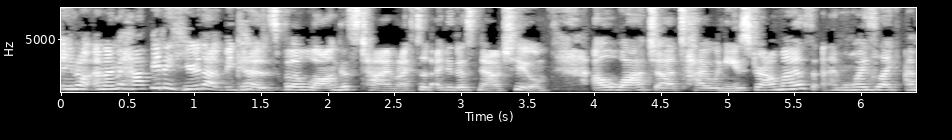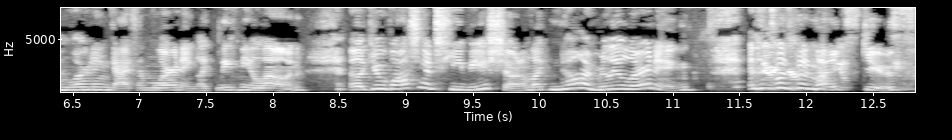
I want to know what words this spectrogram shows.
You know, and I'm happy to hear that because for the longest time, and I said I do this now too, I'll watch uh, Taiwanese dramas, and I'm always like, I'm learning, guys, I'm learning, like, leave me alone. And like, you're watching a TV show, and I'm like, no, I'm really learning. And this has been my excuse.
